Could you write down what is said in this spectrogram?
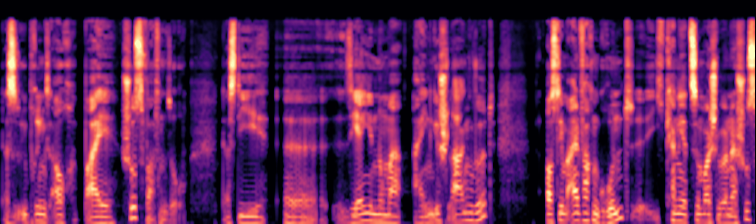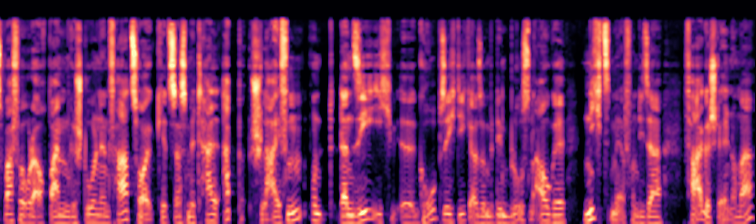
Das ist übrigens auch bei Schusswaffen so, dass die äh, Seriennummer eingeschlagen wird. Aus dem einfachen Grund, ich kann jetzt zum Beispiel bei einer Schusswaffe oder auch beim gestohlenen Fahrzeug jetzt das Metall abschleifen und dann sehe ich äh, grobsichtig, also mit dem bloßen Auge, nichts mehr von dieser Fahrgestellnummer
